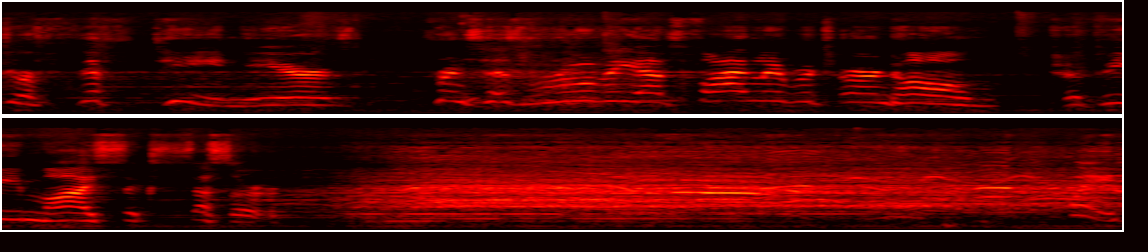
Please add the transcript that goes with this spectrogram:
After 15 years, Princess Ruby has finally returned home to be my successor. Wait,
